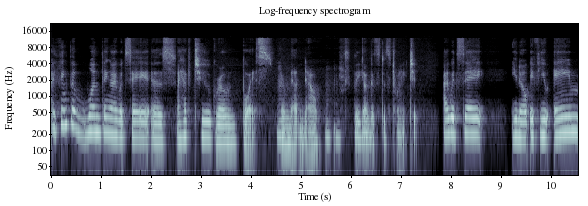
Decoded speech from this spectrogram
I think the one thing I would say is I have two grown boys. They're mm-hmm. men now. Mm-hmm. The youngest is 22. I would say you know, if you aim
